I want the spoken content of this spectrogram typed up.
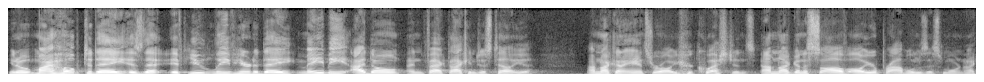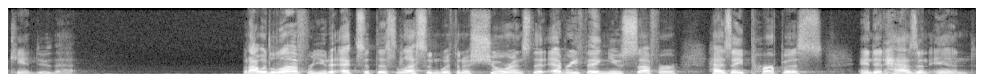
you know, my hope today is that if you leave here today, maybe I don't, in fact, I can just tell you, I'm not going to answer all your questions. I'm not going to solve all your problems this morning. I can't do that. But I would love for you to exit this lesson with an assurance that everything you suffer has a purpose and it has an end.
